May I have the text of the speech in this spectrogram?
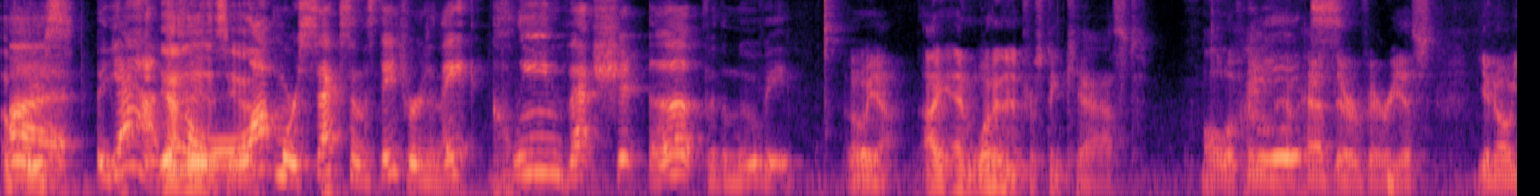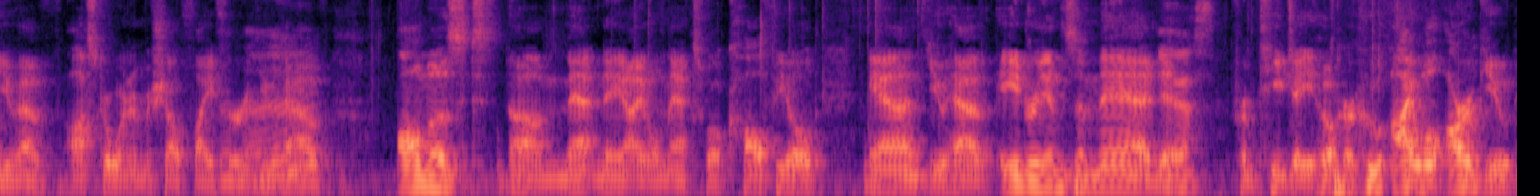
of Uh, Grease. yeah, Yeah, there's a is, yeah. lot more sex in the stage version. They cleaned that shit up for the movie. Oh yeah, I and what an interesting cast. All of whom have had their various. You know, you have Oscar winner Michelle Pfeiffer. You Uh-huh. have almost um, matinee idol Maxwell Caulfield, and you have Adrian Zmed Yes. from T.J. Hooker, who I will argue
